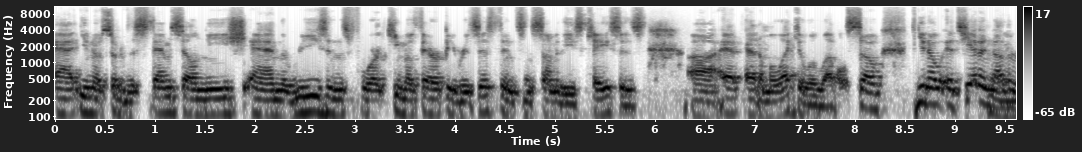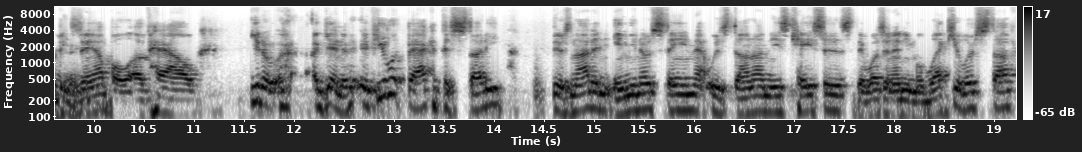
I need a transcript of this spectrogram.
at you know sort of the stem cell niche and the reasons for chemotherapy resistance in some of these cases uh, at, at a molecular level. So you know it's yet another example of how you know, again, if, you look back at this study, there's not an immunostain that was done on these cases. There wasn't any molecular stuff.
